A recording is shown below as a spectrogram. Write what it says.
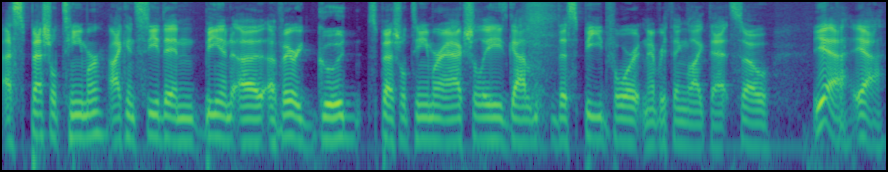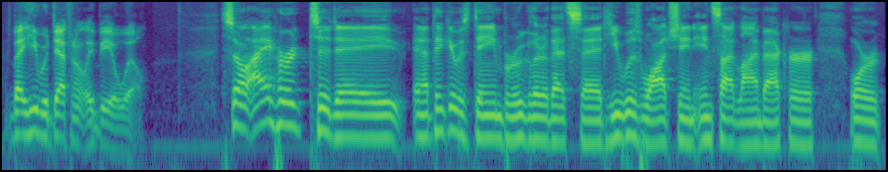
a special teamer. I can see them being a, a very good special teamer. Actually, he's got the speed for it and everything like that. So, yeah, yeah. But he would definitely be a will. So I heard today, and I think it was Dane Brugler that said he was watching inside linebacker or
